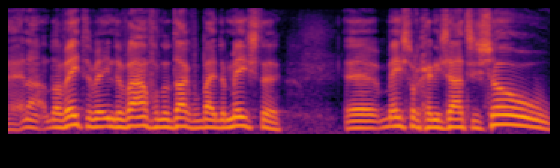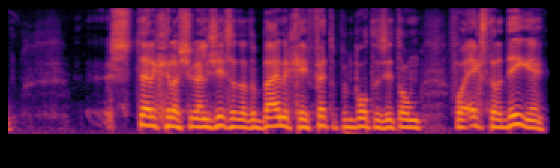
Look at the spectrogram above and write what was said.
Uh, nou, dan weten we in de waan van de dag, waarbij de meeste, uh, meeste organisaties zo sterk gerationaliseerd zijn dat er bijna geen vet op hun botten zit om voor extra dingen.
